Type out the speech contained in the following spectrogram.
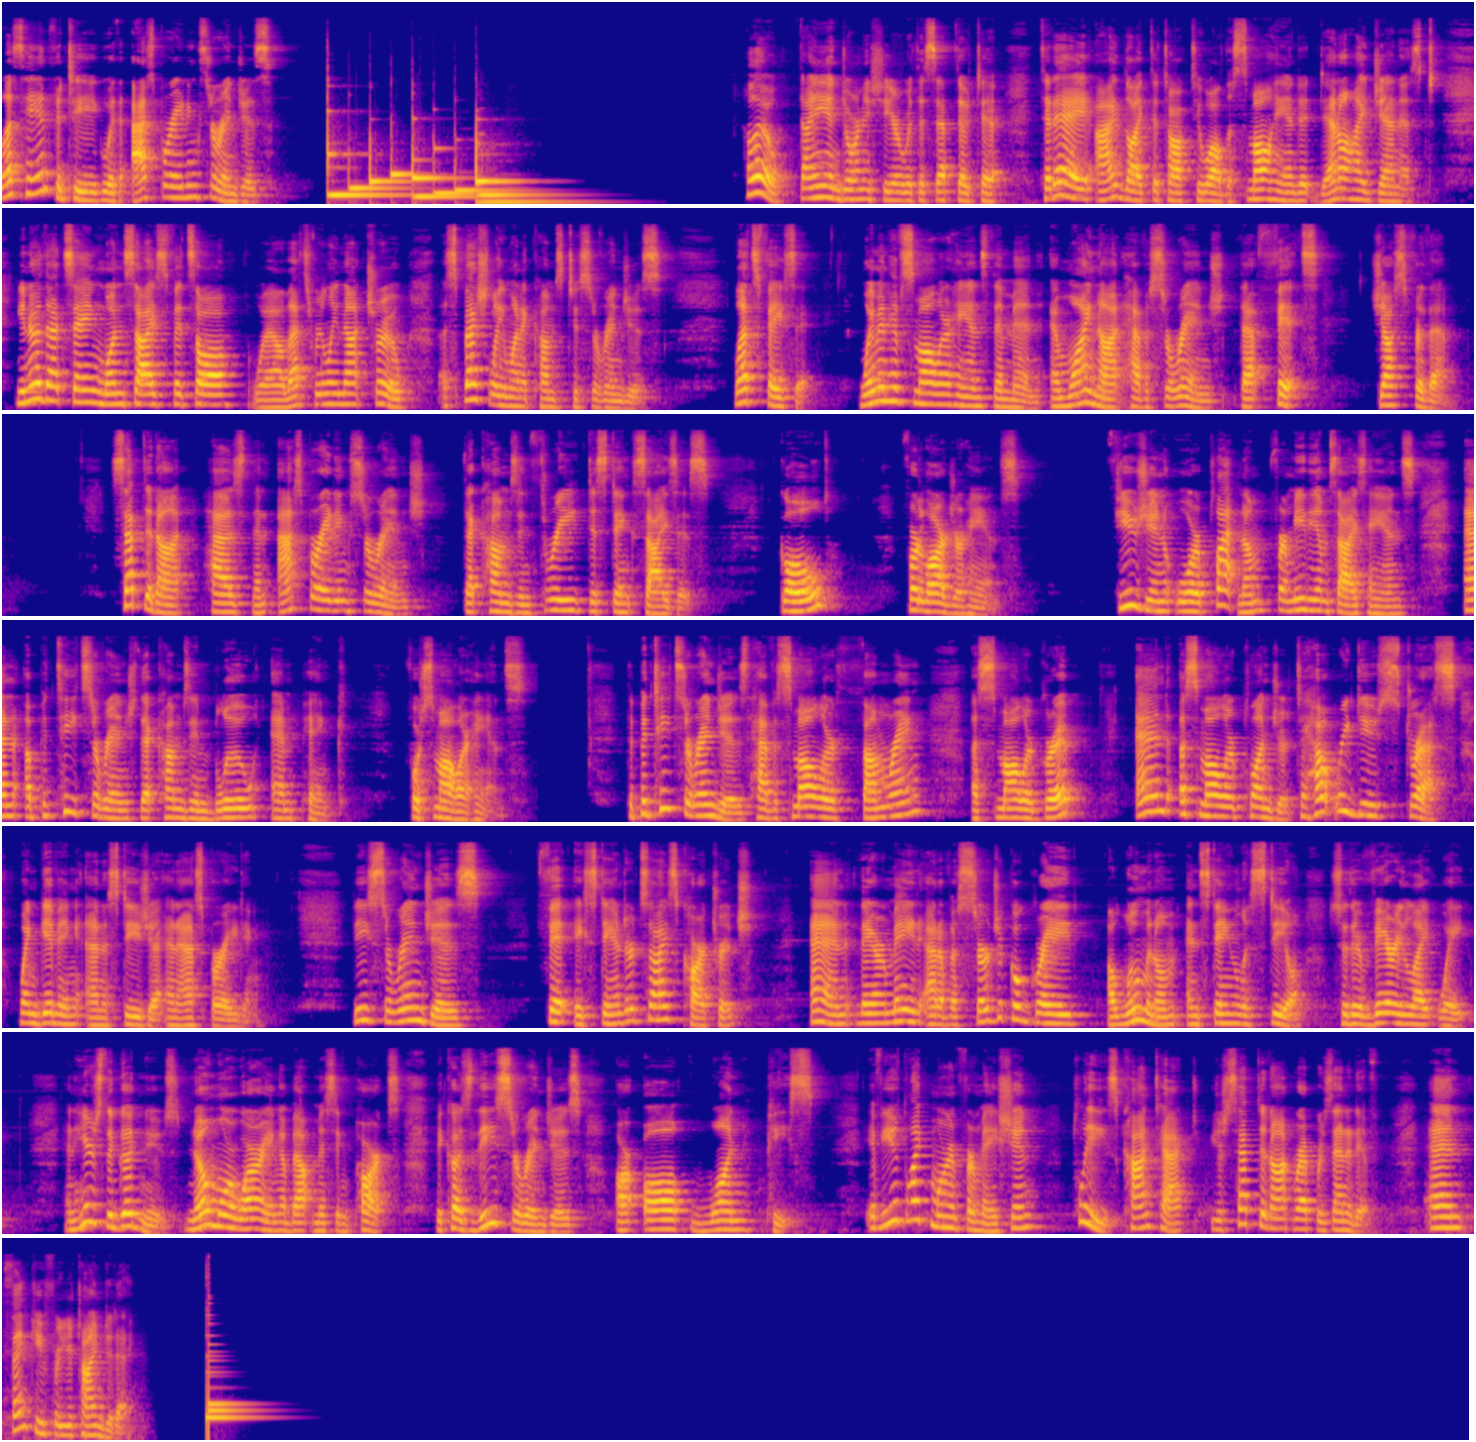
Less hand fatigue with aspirating syringes. Hello, Diane Dornish here with a Septo Tip. Today, I'd like to talk to all the small-handed dental hygienists. You know that saying, one size fits all? Well, that's really not true, especially when it comes to syringes. Let's face it, women have smaller hands than men, and why not have a syringe that fits just for them? Septodont has an aspirating syringe that comes in three distinct sizes. Gold for larger hands, fusion or platinum for medium-sized hands, and a petite syringe that comes in blue and pink for smaller hands. The petite syringes have a smaller thumb ring, a smaller grip, and a smaller plunger to help reduce stress when giving anesthesia and aspirating. These syringes fit a standard size cartridge and they are made out of a surgical grade aluminum and stainless steel, so they're very lightweight. And here's the good news no more worrying about missing parts because these syringes are all one piece. If you'd like more information, please contact your Septodont representative. And thank you for your time today.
